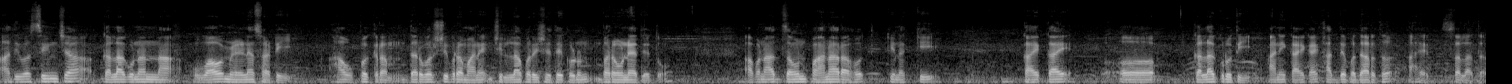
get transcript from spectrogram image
आदिवासींच्या कलागुणांना वाव मिळण्यासाठी हा उपक्रम दरवर्षीप्रमाणे जिल्हा परिषदेकडून भरवण्यात येतो. आपण आज जाऊन पाहणार आहोत की नक्की काय काय कलाकृती आणि काय काय खाद्यपदार्थ आहेत. चला तर.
